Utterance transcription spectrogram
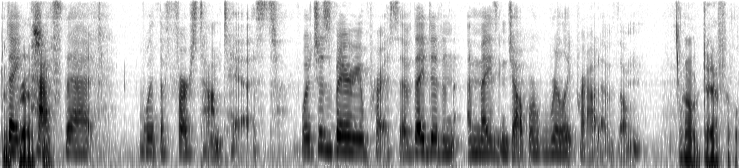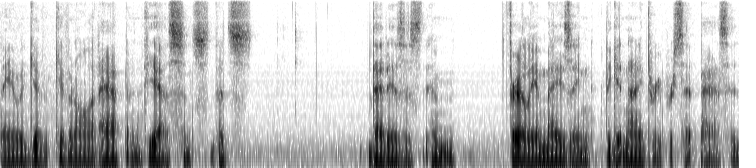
they passed that with the first time test, which is very impressive. They did an amazing job. We're really proud of them. Oh, definitely. We give, given all that happened, yes, since that's that is is, um, fairly amazing to get ninety three percent pass it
